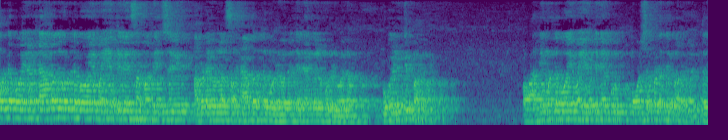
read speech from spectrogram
കൊണ്ടുപോയ രണ്ടാമത് കൊണ്ടുപോയ മയത്തിനെ സംബന്ധിച്ച് അവിടെയുള്ള സഹാബത്ത് മുഴുവനും ജനങ്ങൾ മുഴുവനും പുകഴ്ത്തി പറഞ്ഞു. അപ്പോൾ ആദ്യം കൊണ്ടുപോയ മയത്തിനെ മോശപ്പെടുത്തി പറഞ്ഞു. എന്ത്?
